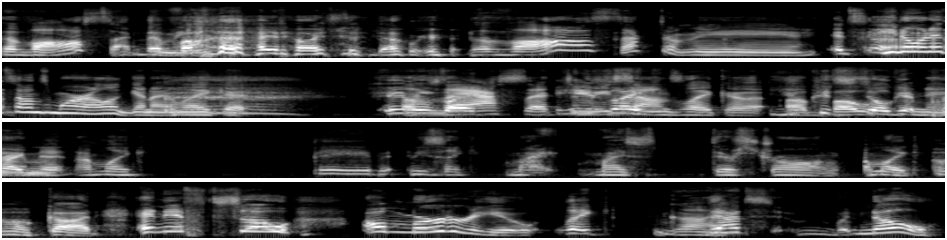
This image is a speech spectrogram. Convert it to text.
the vasectomy. the va- I know I said that weird. The vasectomy. It's you know what? It sounds more elegant. I like it. He A vasectomy like, sounds like a you a could still get name. pregnant. I'm like, babe, and he's like, my my, they're strong. I'm like, oh god. And if so, I'll murder you. Like God. that's no.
